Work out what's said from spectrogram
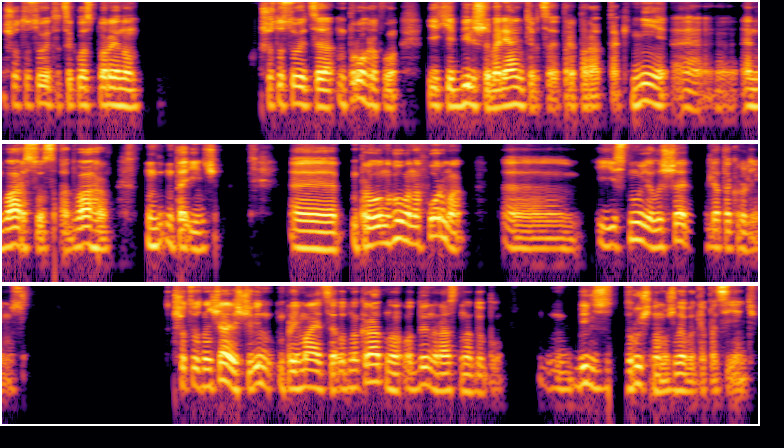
що стосується циклоспорину. Що стосується прографу, їх є більше варіантів. Це препарат так, ні, е, Енварсус, Адваграф та інші. Е, Пролонгована форма і існує лише для такролімусу. Що це означає, що він приймається однократно один раз на добу. Більш зручно, можливо, для пацієнтів.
